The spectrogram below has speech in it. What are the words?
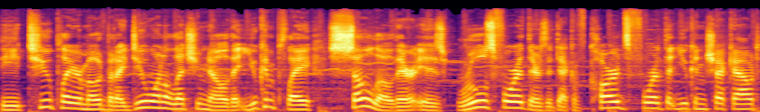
the two player mode, but I do want to let you know that you can play solo. There is rules for it. There's a deck of cards for it that you can check out.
